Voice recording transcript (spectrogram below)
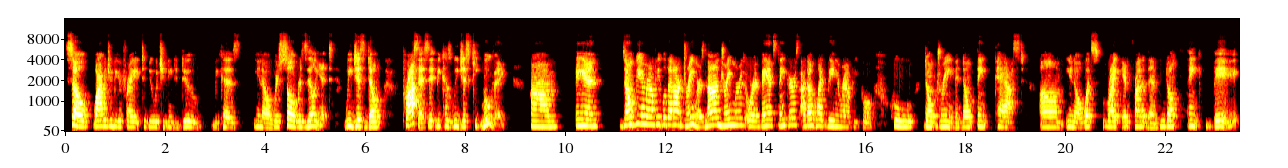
So why would you be afraid to do what you need to do? Because, you know, we're so resilient. We just don't process it because we just keep moving. Um, and don't be around people that aren't dreamers, non-dreamers or advanced thinkers. I don't like being around people who don't dream and don't think past um, you know what's right in front of them who don't think big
